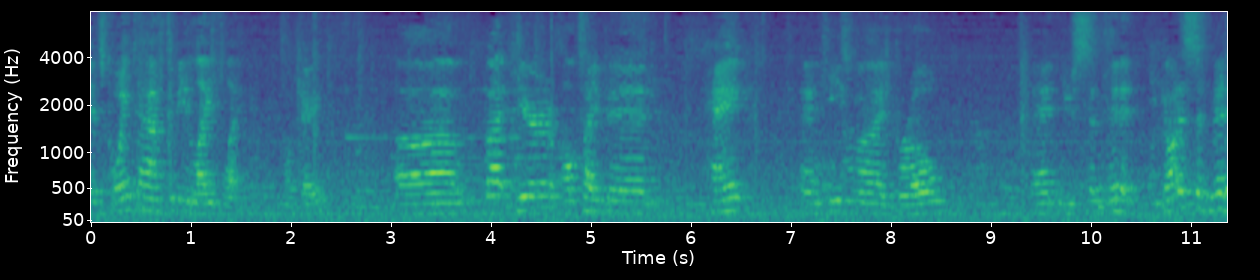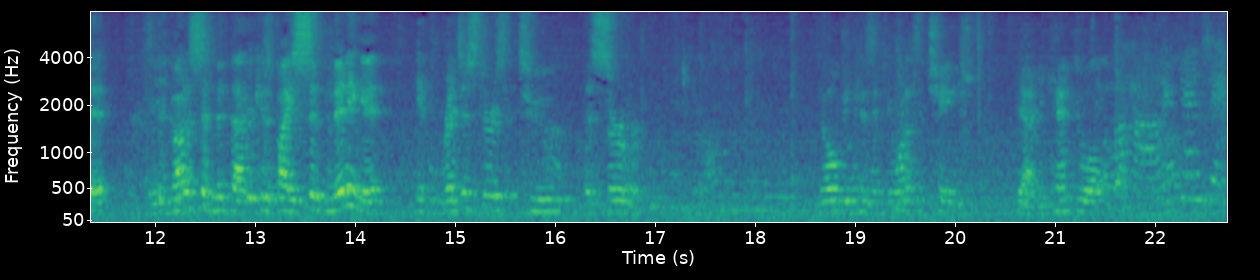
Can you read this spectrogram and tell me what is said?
it's going to have to be lifelike, okay? Um, but here I'll type in Hank, and he's my bro, and you submit it. You gotta submit it, you gotta submit that, because by submitting it, it registers to the server. No, because if you wanted to change yeah, you can't do all of that.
